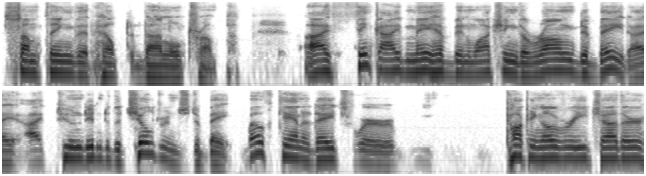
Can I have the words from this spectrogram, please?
something that helped Donald Trump. I think I may have been watching the wrong debate. I, I tuned into the children's debate. Both candidates were talking over each other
